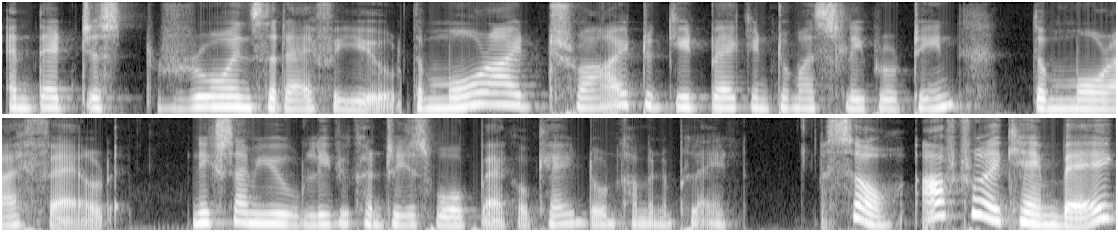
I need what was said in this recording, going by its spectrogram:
And that just ruins the day for you. The more I try to get back into my sleep routine, the more I failed. Next time you leave your country, just walk back, okay? Don't come in a plane. So, after I came back,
